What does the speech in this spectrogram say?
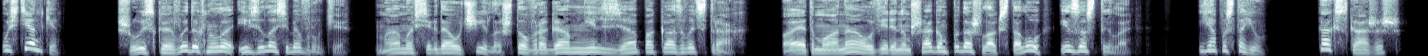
у стенки». Шуйская выдохнула и взяла себя в руки. Мама всегда учила, что врагам нельзя показывать страх. Поэтому она уверенным шагом подошла к столу и застыла. «Я постою». «Как скажешь». —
